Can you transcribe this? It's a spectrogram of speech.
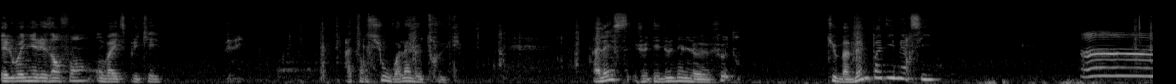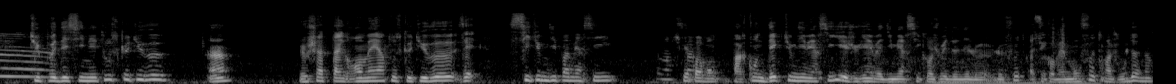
Éloignez les enfants, on va expliquer. Venez. Attention, voilà le truc. Alès, je t'ai donné le feutre. Tu m'as même pas dit merci. Ah. Tu peux dessiner tout ce que tu veux. Hein? Le chat de ta grand-mère, tout ce que tu veux. Si tu me dis pas merci, c'est pas. pas bon. Par contre, dès que tu me dis merci, et Julien m'a dit merci quand je lui ai donné le, le feutre, ah, c'est quand même mon feutre, hein, je vous le donne. hein.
